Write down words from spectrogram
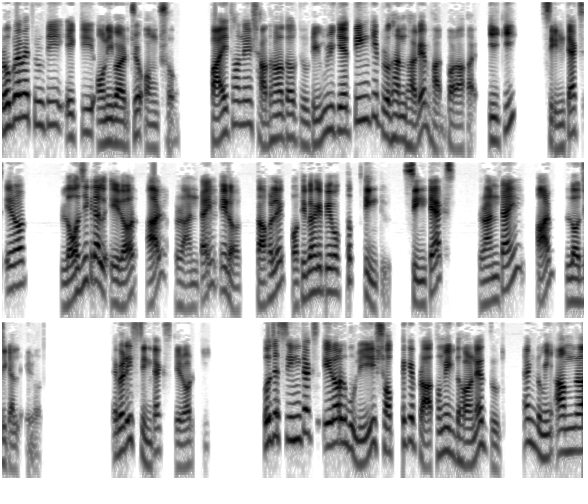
প্রোগ্রামের ত্রুটি একটি অনিবার্য অংশ। পাইথনে সাধারণত ত্রুটিগুলিকে তিনটি প্রধান ভাগে ভাগ করা হয়। কি কি? সিনট্যাক্স এরর লজিক্যাল এরর আর রানটাইম এরর তাহলে কত ভাগে বিভক্ত? তিনটি। সিনট্যাক্স রানটাইম আর লজিক্যাল এরর এবার এই সিনট্যাক্স এরর কি বলছে সিনট্যাক্স এররগুলি সব থেকে প্রাথমিক ধরনের ত্রুটি একদমই আমরা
